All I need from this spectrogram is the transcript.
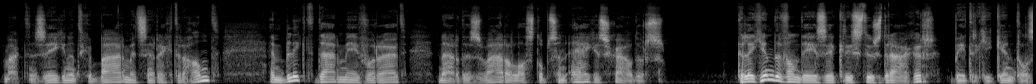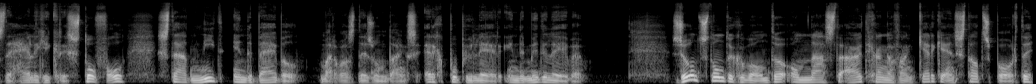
maakt een zegenend gebaar met zijn rechterhand en blikt daarmee vooruit naar de zware last op zijn eigen schouders. De legende van deze Christusdrager, beter gekend als de heilige Christoffel, staat niet in de Bijbel, maar was desondanks erg populair in de middeleeuwen. Zo ontstond de gewoonte om naast de uitgangen van kerken en stadspoorten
